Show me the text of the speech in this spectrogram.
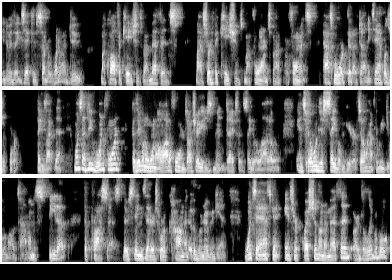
you know, the executive summary. What do I do? My qualifications, my methods, my certifications, my forms, my performance, past work that I've done, examples of work, things like that. Once I do one form, because they're going to want a lot of forms. I'll show you just a minute in Texas. They do a lot of them. And so I want to just save them here so I don't have to redo them all the time. I'm going to speed up the process, those things that are sort of common over and over again. Once I ask and answer a question on a method or a deliverable,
